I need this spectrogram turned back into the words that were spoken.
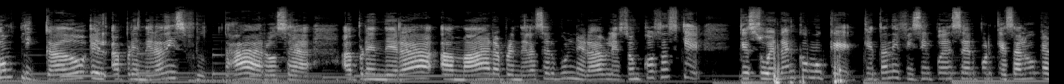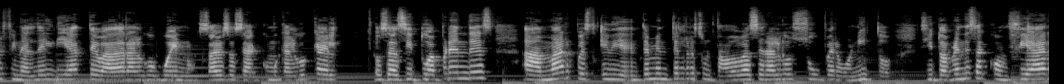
complicado el aprender a disfrutar, o sea, aprender a amar, aprender a ser vulnerable. Son cosas que, que suenan como que qué tan difícil puede ser porque es algo que al final del día te va a dar algo bueno, ¿sabes? O sea, como que algo que, o sea, si tú aprendes a amar, pues evidentemente el resultado va a ser algo súper bonito. Si tú aprendes a confiar,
